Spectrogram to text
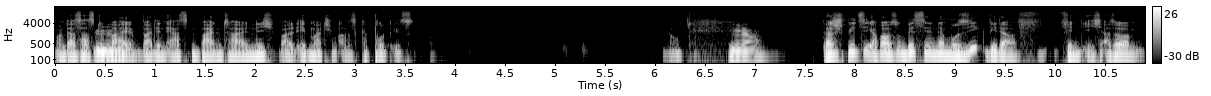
Und das hast du mhm. bei, bei den ersten beiden Teilen nicht, weil eben halt schon alles kaputt ist. Ja. ja. Das spielt sich aber auch so ein bisschen in der Musik wieder, finde ich. Also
